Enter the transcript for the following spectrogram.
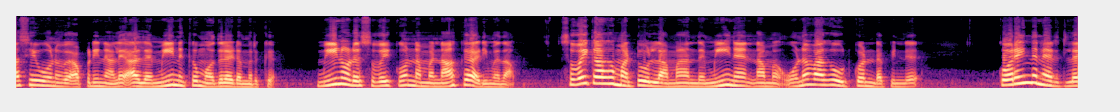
அசைவ உணவு அப்படின்னாலே அதில் மீனுக்கு முதலிடம் இருக்குது மீனோட சுவைக்கும் நம்ம நாக்கு அடிமை தான் சுவைக்காக மட்டும் இல்லாமல் அந்த மீனை நம்ம உணவாக உட்கொண்ட பின்பு குறைந்த நேரத்தில்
